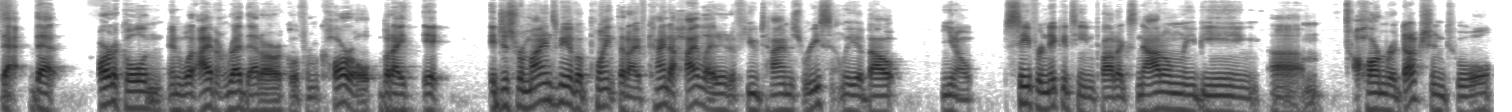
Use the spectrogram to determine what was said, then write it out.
that that article and, and what i haven't read that article from carl but i it it just reminds me of a point that i've kind of highlighted a few times recently about you know safer nicotine products not only being um, a harm reduction tool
